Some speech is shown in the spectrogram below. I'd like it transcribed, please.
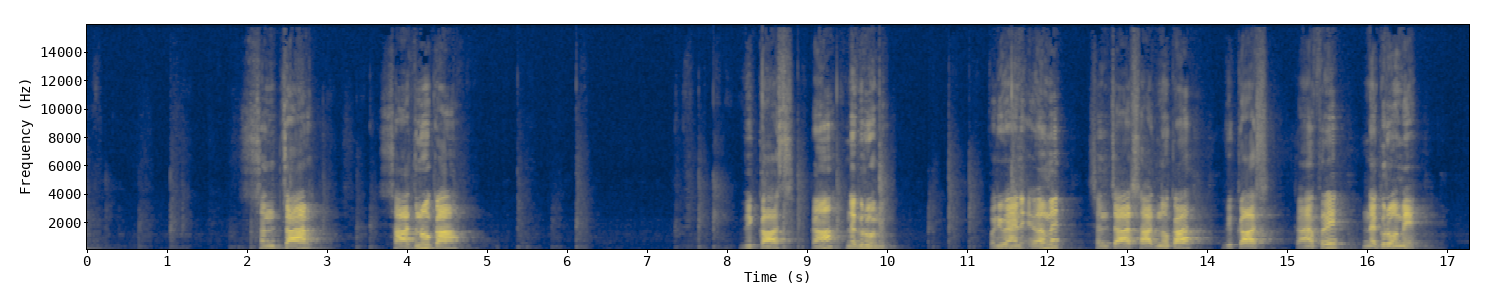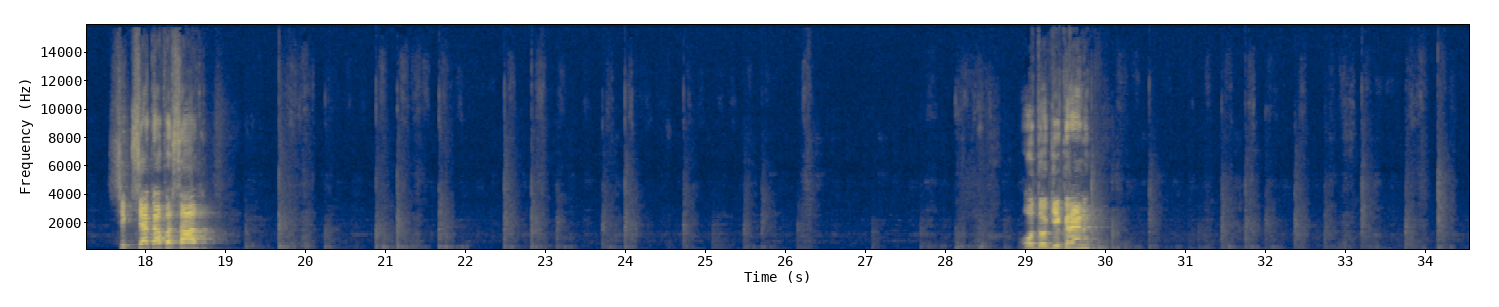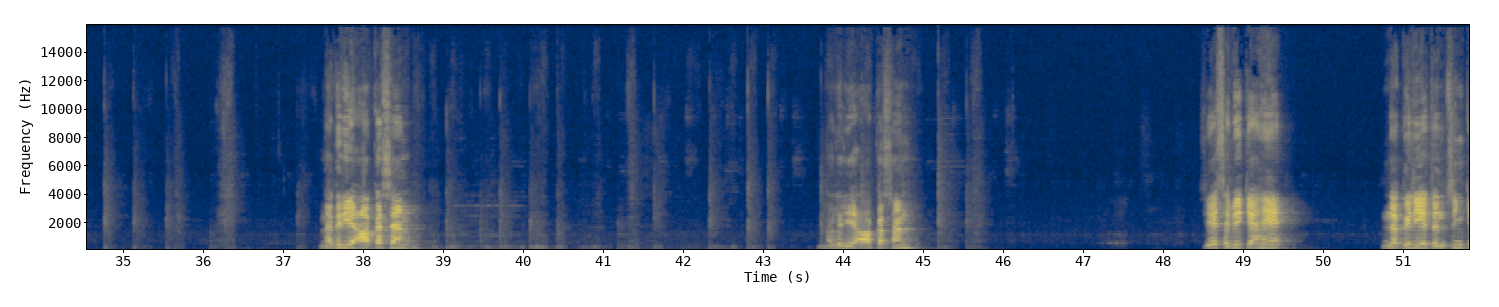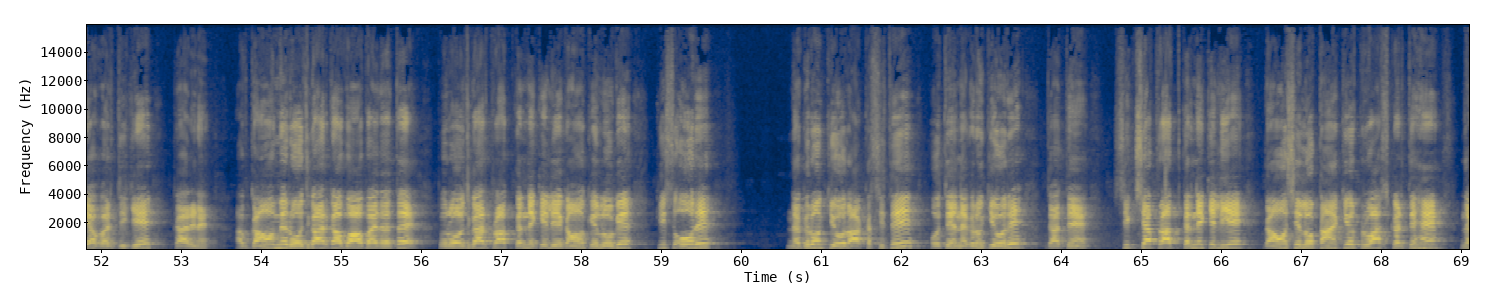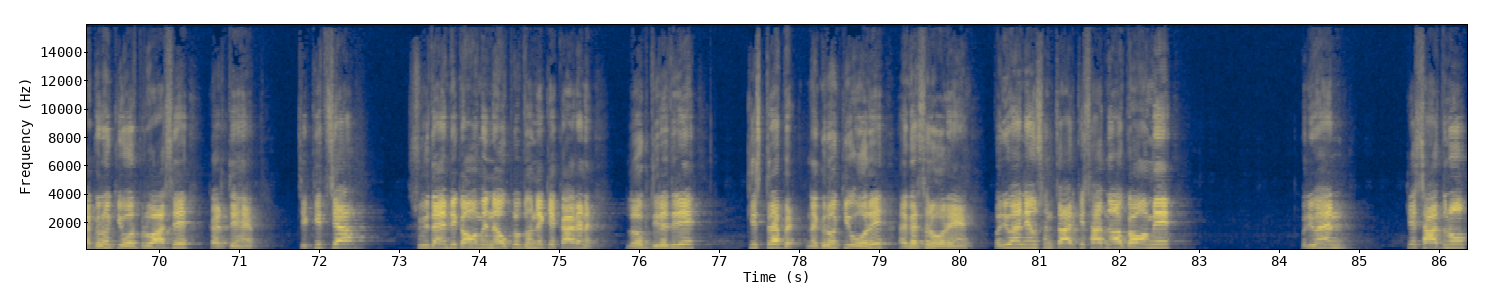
संचार साधनों का विकास, कहाँ? नगरों में। परिवहन एवं संचार साधनों का विकास, कहाँ पर? नगरों में। शिक्षा का प्रसार औद्योगिकरण। नगरीय आकर्षण। नगरीय आकर्षण। ये सभी क्या हैं? नगरीय जनसंख्या वृद्धि के कारण है। अब गाँव में रोज़गार का अभाव पाया जाता है तो रोज़गार प्राप्त करने के लिए गाँव के लोग किस ओर नगरों की ओर आकर्षित होते हैं, नगरों की ओर जाते हैं। शिक्षा प्राप्त करने के लिए गाँवों से लोग कहाँ की ओर प्रवास करते हैं? नगरों की ओर प्रवास करते हैं। चिकित्सा सुविधाएँ भी गाँव में न उपलब्ध होने के कारण लोग धीरे धीरे किस तरफ़ नगरों की ओर अग्रसर हो रहे हैं। परिवहन एवं संचार के साधनों आप गाँव में परिवहन के साधनों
